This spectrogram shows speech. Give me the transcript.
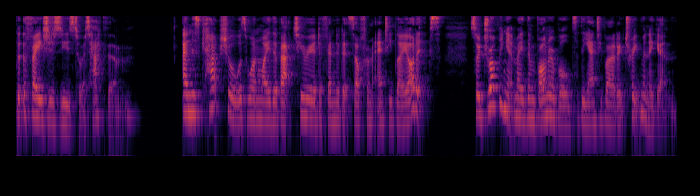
that the phages used to attack them. And this capsule was one way the bacteria defended itself from antibiotics. So dropping it made them vulnerable to the antibiotic treatment again.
